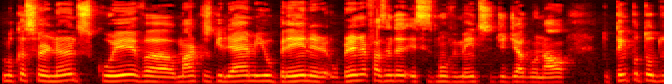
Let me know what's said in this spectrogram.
Lucas Fernandes, Cueva, Marcos Guilherme e o Brenner. O Brenner fazendo esses movimentos de diagonal o tempo todo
